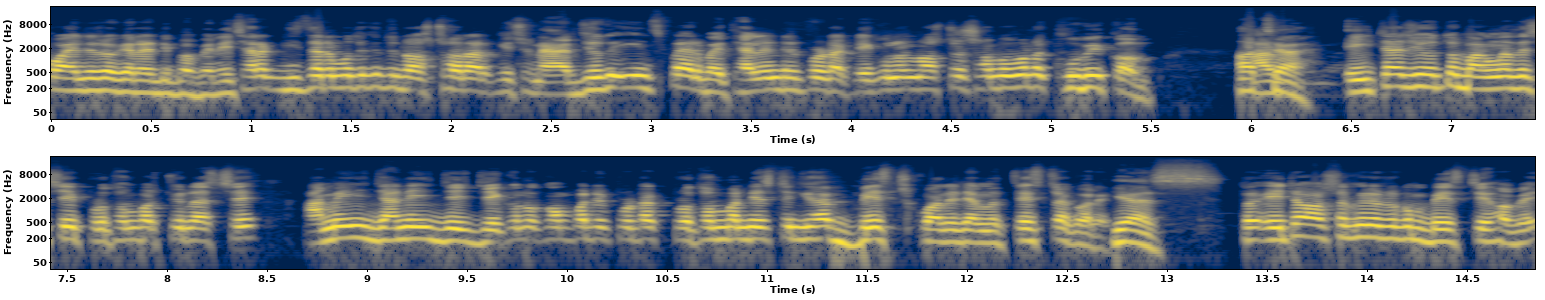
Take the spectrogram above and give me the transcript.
কয়েলেরও গ্যারান্টি পাবেন। এছাড়া গিজারের মধ্যে কিন্তু নষ্ট হওয়ার আর কিছু নাই। আর যেহেতু ইন্সপায়ার বাই থাইল্যান্ডের প্রোডাক্ট এগুলো নষ্টের সম্ভাবনা খুবই কম। আচ্ছা। এইটা যেহেতু বাংলাদেশে প্রথমবার চলে আসছে আমি জানি যে যে কোনো কোম্পানির প্রোডাক্ট প্রথমবার নিয়ে আসলে কি হয় বেস্ট কোয়ালিটি আনার চেষ্টা করে। ইয়েস তো এটা আশা করি এরকম বেস্টই হবে।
